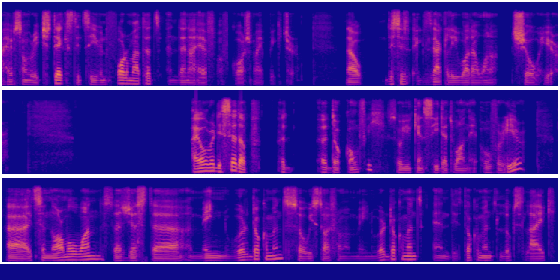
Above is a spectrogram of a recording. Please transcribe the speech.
I have some rich text, it's even formatted, and then I have, of course, my picture. Now, this is exactly what I want to show here. I already set up a, a docconfig, so you can see that one over here. Uh, it's a normal one, so it's just uh, a main Word document. So we start from a main Word document, and this document looks like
